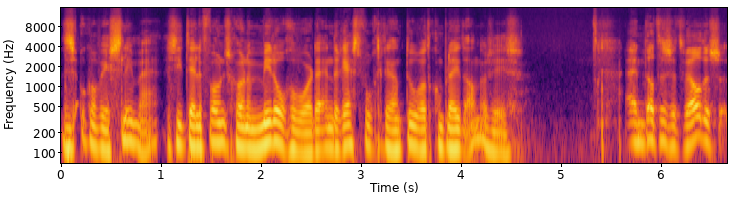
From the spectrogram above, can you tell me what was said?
Dat is ook wel weer slim, hè? Dus die telefoon is gewoon een middel geworden en de rest voeg je eraan toe wat compleet anders is. En dat is het wel. Dus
